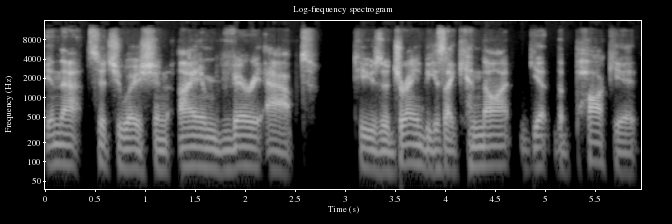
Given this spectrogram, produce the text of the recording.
in that situation, I am very apt to use a drain because I cannot get the pocket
